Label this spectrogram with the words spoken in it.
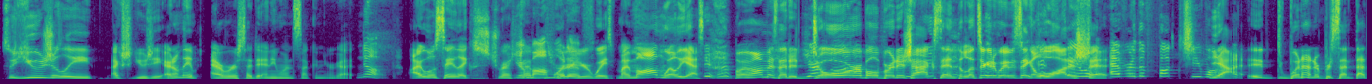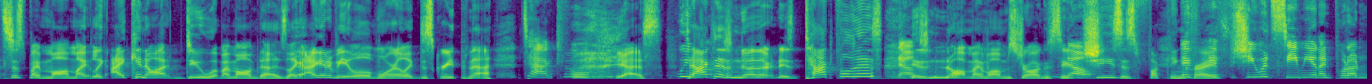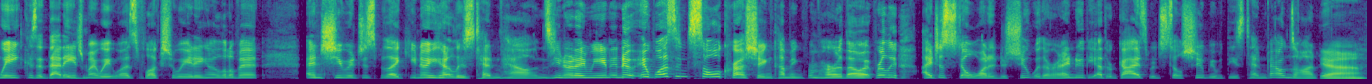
So usually, actually, usually, I don't think I've ever said to anyone, "Suck in your gut." No. I will say like stretch Your up mom would've. your waist. My mom will, yes. But my mom has that adorable British accent that lets her get away with saying a lot of shit. Whatever the fuck she wants. Yeah, one hundred percent. That's just my mom. My like, I cannot do what my mom does. Like, I got to be a little more like discreet than that. Tactful. Yes, We tact is another. Is tactfulness No. is not my mom's strong suit. No. Jesus fucking if, Christ. if she would see me and I'd put on weight because at that age my weight was fluctuating a little bit, and she would just be like, you know, you got to lose ten pounds. You know what I mean? And it, it wasn't soul crushing coming from her though. It really, I just still wanted to shoot with her, and I knew the other guys would still shoot me with these ten pounds on. yeah,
